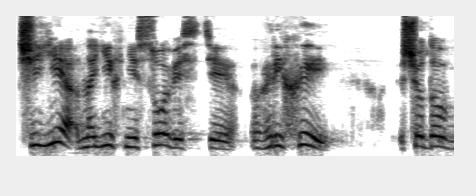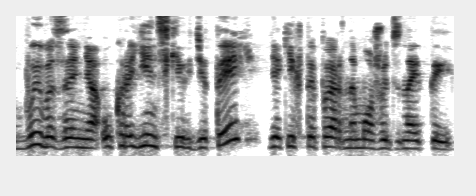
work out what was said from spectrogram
Чи є на їхній совісті гріхи щодо вивезення українських дітей, яких тепер не можуть знайти?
